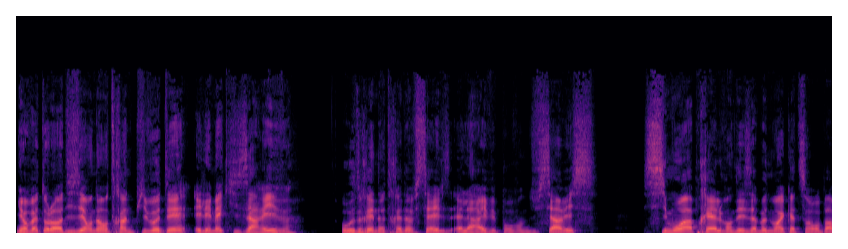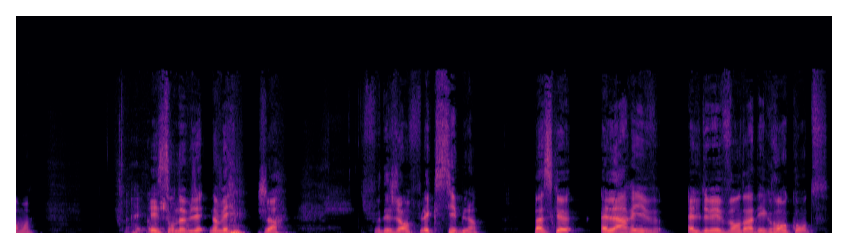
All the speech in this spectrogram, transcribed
Et en fait, on leur disait, on est en train de pivoter et les mecs, ils arrivent. Audrey, notre head of sales, elle est arrivée pour vendre du service. Six mois après, elle vend des abonnements à 400 euros par mois. et son objet, non mais genre, il faut des gens flexibles, hein. parce que elle arrive, elle devait vendre à des grands comptes.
